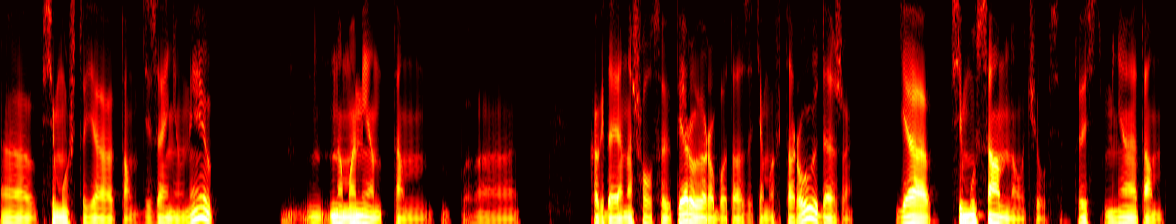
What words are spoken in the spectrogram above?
э, всему, что я там в дизайне умею, на момент там, э, когда я нашел свою первую работу, а затем и вторую даже, я всему сам научился. То есть меня там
